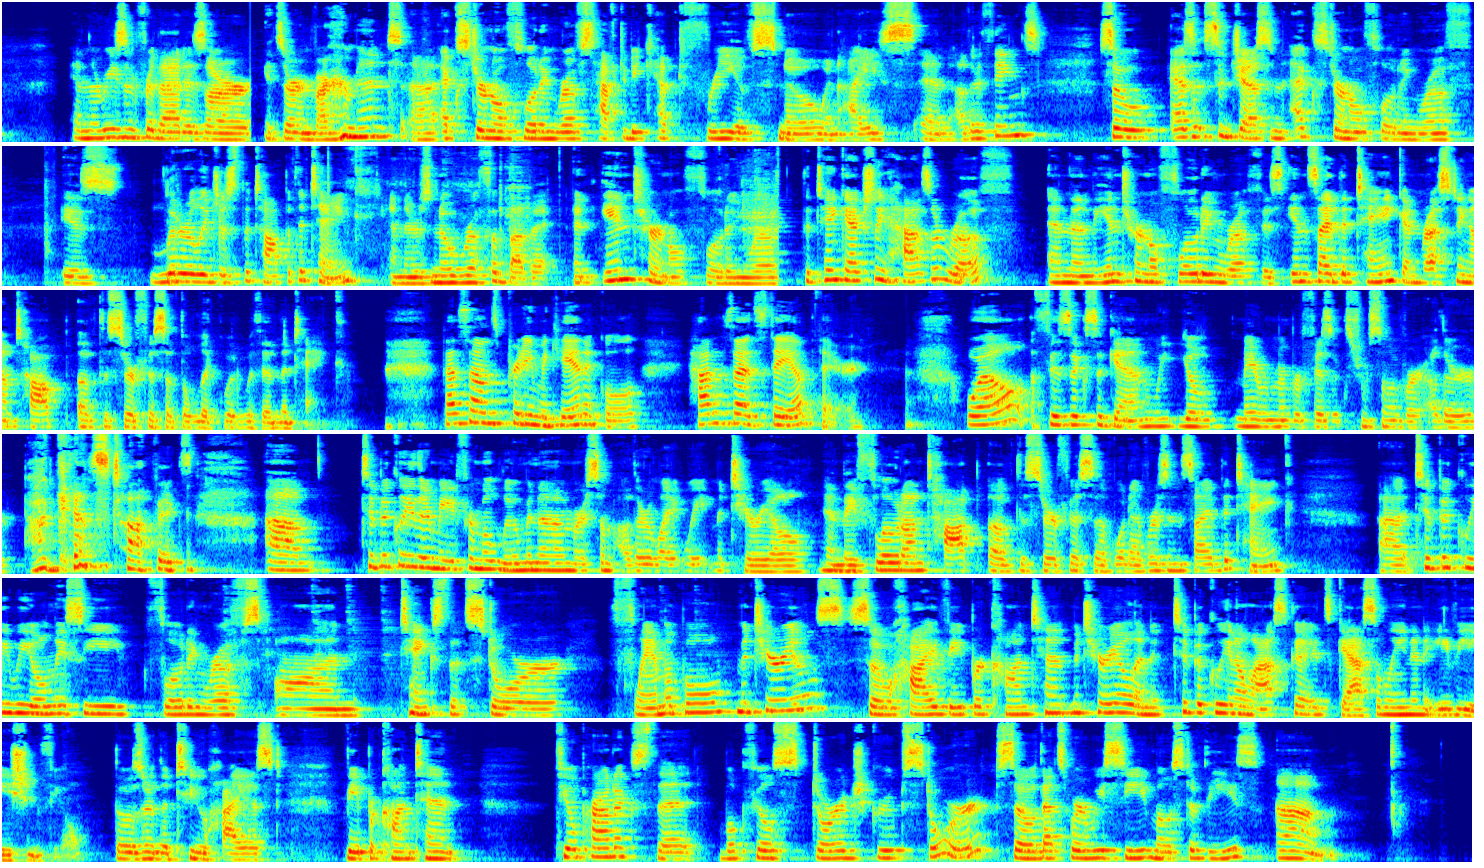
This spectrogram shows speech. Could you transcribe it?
And the reason for that is our it's our environment. Uh, external floating roofs have to be kept free of snow and ice and other things. So, as it suggests, an external floating roof is literally just the top of the tank, and there's no roof above it. An internal floating roof, the tank actually has a roof, and then the internal floating roof is inside the tank and resting on top of the surface of the liquid within the tank. That sounds pretty mechanical. How does that stay up there? Well, physics again. We you may remember physics from some of our other podcast topics. Um, typically, they're made from aluminum or some other lightweight material, and they float on top of the surface of whatever's inside the tank. Uh, typically, we only see floating roofs on tanks that store flammable materials, so high vapor content material, and it, typically in Alaska, it's gasoline and aviation fuel. Those are the two highest vapor content fuel products that bulk fuel storage groups store. So that's where we see most of these. Um,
